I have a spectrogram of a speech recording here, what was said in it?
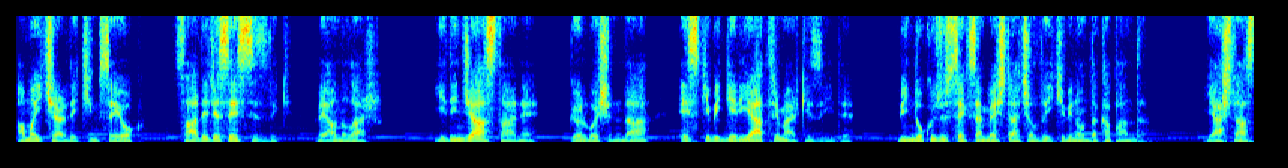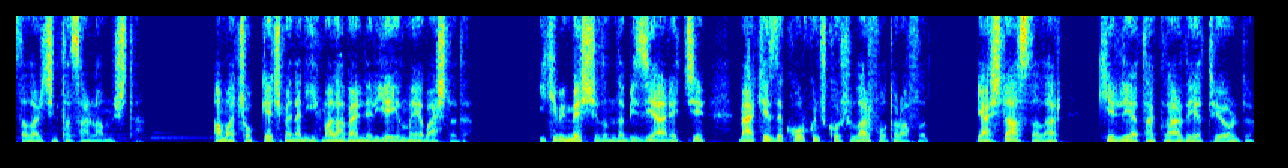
Ama içeride kimse yok. Sadece sessizlik ve anılar. 7. hastane, Gölbaşı'nda eski bir geriatri merkeziydi. 1985'te açıldı, 2010'da kapandı. Yaşlı hastalar için tasarlanmıştı. Ama çok geçmeden ihmal haberleri yayılmaya başladı. 2005 yılında bir ziyaretçi merkezde korkunç koşullar fotoğrafladı. Yaşlı hastalar kirli yataklarda yatıyordu.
